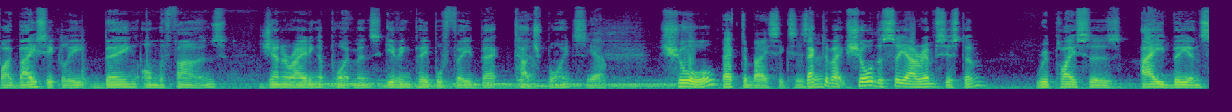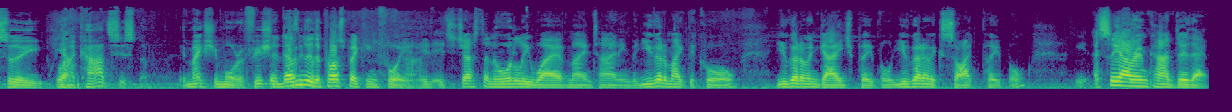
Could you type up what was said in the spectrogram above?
by basically being on the phones, generating appointments, giving people feedback, touch points. Yeah, Sure, back to basics, isn't Back to it? back. Sure, the CRM system replaces A, B, and C Yeah. on a card system. It makes you more efficient. it doesn't do the prospecting for you. It, it's just an orderly way of maintaining. But you've got to make the call. You've got to engage people. You've got to excite people. A CRM can't do that.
